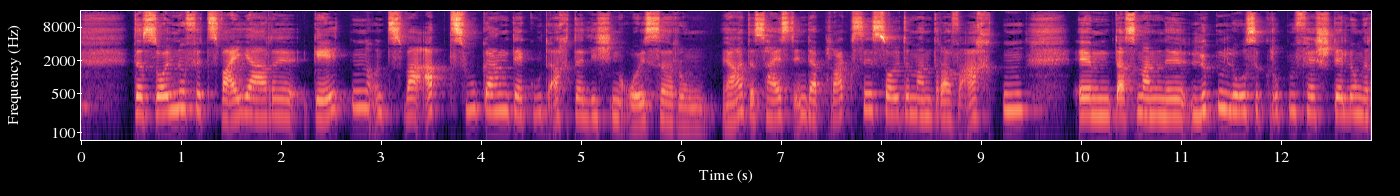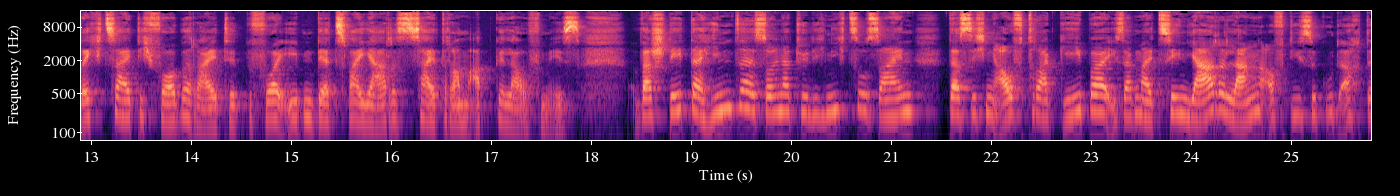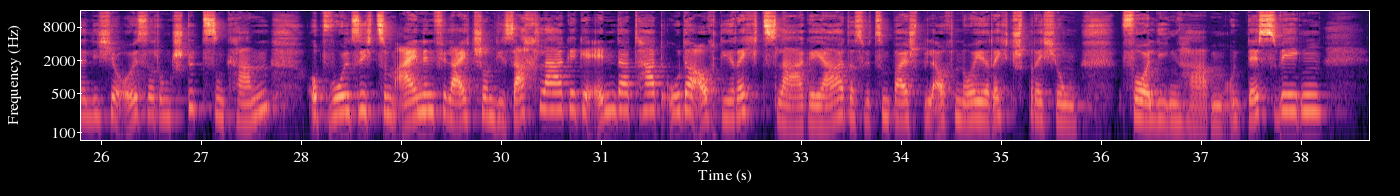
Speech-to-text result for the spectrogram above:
das soll nur für zwei Jahre gelten und zwar ab Zugang der gutachterlichen Äußerung. Ja, das heißt, in der Praxis sollte man darauf achten, dass man eine lückenlose Gruppenfeststellung rechtzeitig vorbereitet, bevor eben der Zwei-Jahres-Zeitraum abgelaufen ist. Was steht dahinter? Es soll natürlich nicht so sein, dass sich ein Auftraggeber, ich sage mal, zehn Jahre lang auf diese gutachterliche Äußerung stützen kann, obwohl sich zum einen vielleicht schon die Sachlage geändert hat oder auch die Rechtslage, ja, dass wir zum Beispiel auch neue Rechtsprechung vorliegen haben. Und deswegen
